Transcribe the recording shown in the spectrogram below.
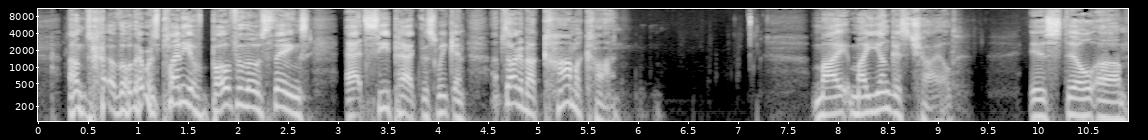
I'm although there was plenty of both of those things at CPAC this weekend. I'm talking about Comic Con. My my youngest child is still um,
